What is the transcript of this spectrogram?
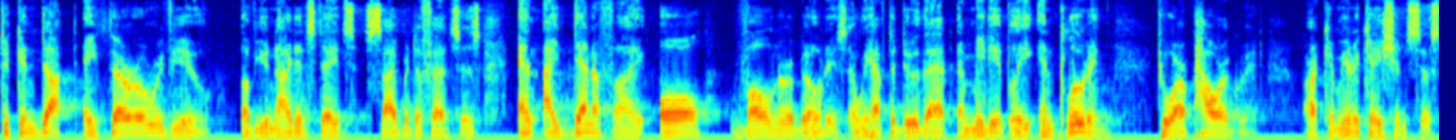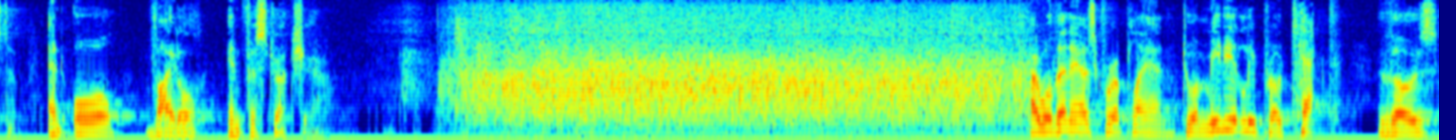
to conduct a thorough review of United States cyber defenses and identify all vulnerabilities. And we have to do that immediately, including to our power grid, our communication system, and all vital infrastructure. I will then ask for a plan to immediately protect those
